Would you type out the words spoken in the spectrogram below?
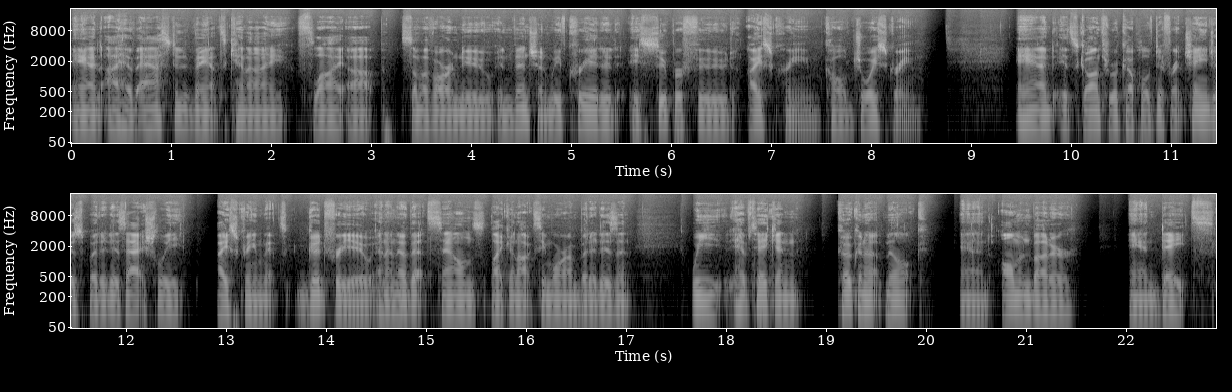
And I have asked in advance, can I fly up some of our new invention? We've created a superfood ice cream called Joy Scream, and it's gone through a couple of different changes, but it is actually ice cream that's good for you. And I know that sounds like an oxymoron, but it isn't. We have taken coconut milk and almond butter and dates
